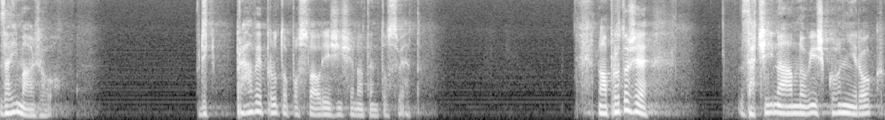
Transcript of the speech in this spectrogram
Zajímáš ho? Vždyť právě proto poslal Ježíše na tento svět. No a protože začíná nový školní rok,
